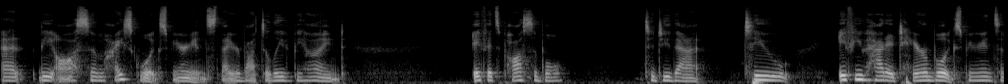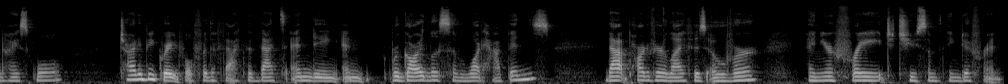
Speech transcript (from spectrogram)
at the awesome high school experience that you're about to leave behind. If it's possible to do that, to if you had a terrible experience in high school, try to be grateful for the fact that that's ending and regardless of what happens, that part of your life is over and you're free to choose something different.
